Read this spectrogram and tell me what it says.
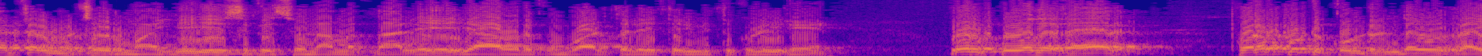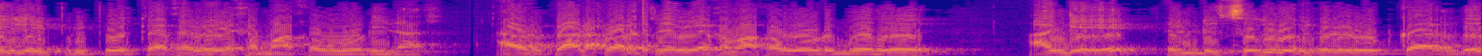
கத்தர் மற்றவருமாகிய இயேசு கிறிஸ்துவ நாமத்தினாலே யாவருக்கும் வாழ்த்தலை தெரிவித்துக் கொள்கிறேன். ஒரு போதகர் புறப்பட்டுக் கொண்டிருந்த ஒரு ரயிலை பிடிப்பதற்காக வேகமாக ஓடினார். அவர் பிளாட்பாரத்தில் வேகமாக ஓடும்போது அங்கே ரெண்டு சிறுவர்கள் உட்கார்ந்து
